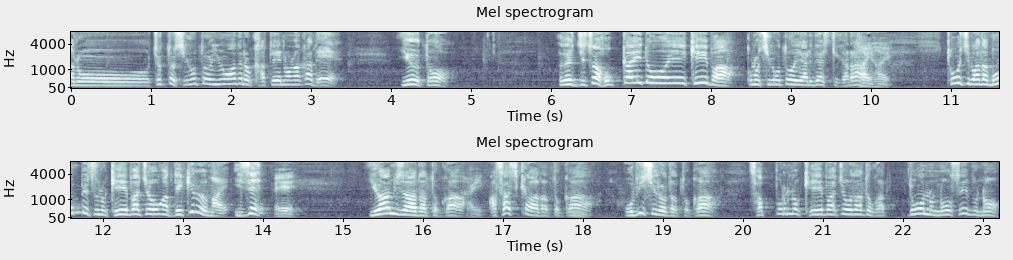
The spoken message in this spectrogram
あのーちょっと仕事を今までの過程の中で言うと私実は北海道へ競馬この仕事をやりだしてから、はいはい。当時まだ門別の競馬場ができる前以前え岩見沢だとか、はい。旭川だとか、帯広だとか札幌の競馬場だとか道の農政部の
